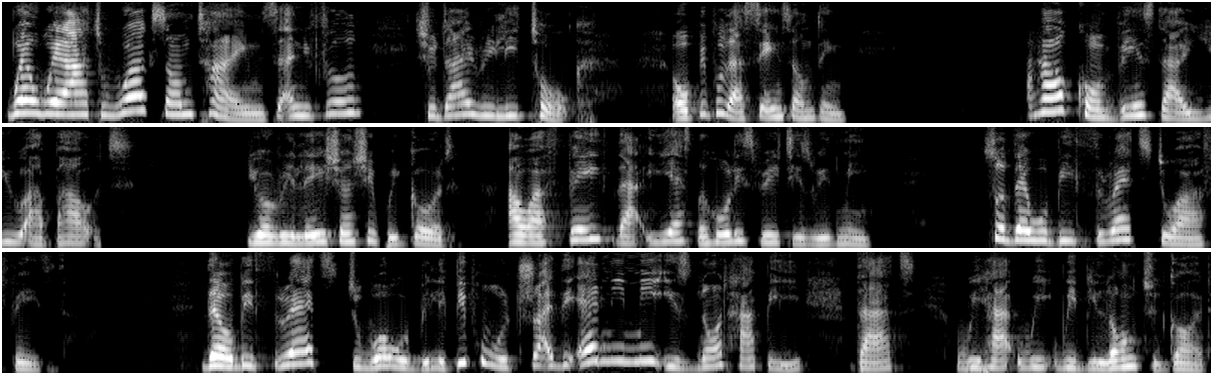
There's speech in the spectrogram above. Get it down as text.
When we're at work sometimes and you feel, should I really talk? Or people are saying something. How convinced are you about your relationship with God? Our faith that, yes, the Holy Spirit is with me. So there will be threats to our faith. There will be threats to what we believe. People will try. The enemy is not happy that we have we, we belong to God.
